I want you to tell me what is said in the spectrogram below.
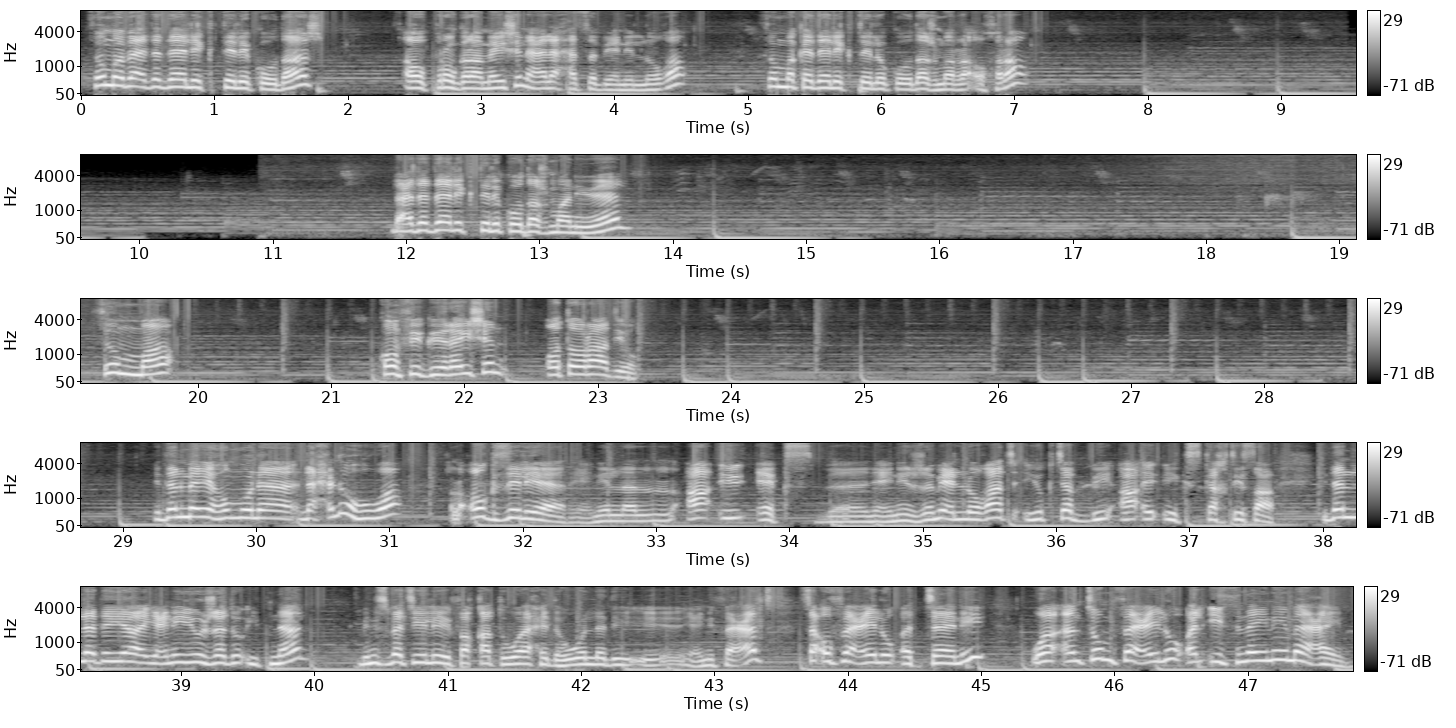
ثم بعد ذلك télécodage أو programmation على حسب يعني اللغة. ثم كذلك télécodage مرة أخرى. بعد ذلك télécodage manuel ثم configuration autoradio اذا ما يهمنا نحن هو ال auxiliaire يعني ال AUX يعني جميع اللغات يكتب ب AUX كاختصار. اذا لدي يعني يوجد اثنان. بالنسبة لي فقط واحد هو الذي يعني فعلت. سأفعل الثاني وأنتم فعلوا الاثنين معا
